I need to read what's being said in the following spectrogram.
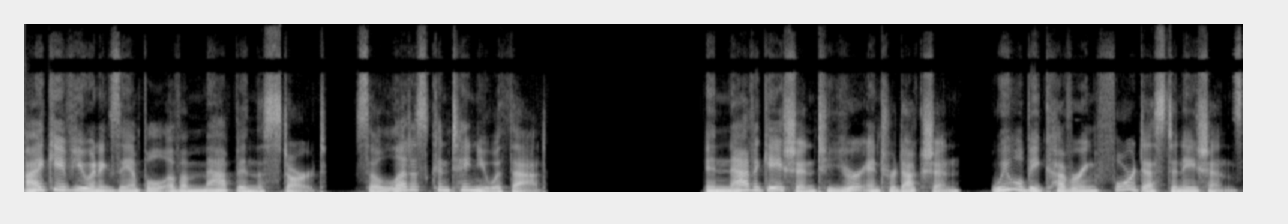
I gave you an example of a map in the start, so let us continue with that. In navigation to your introduction, we will be covering four destinations.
